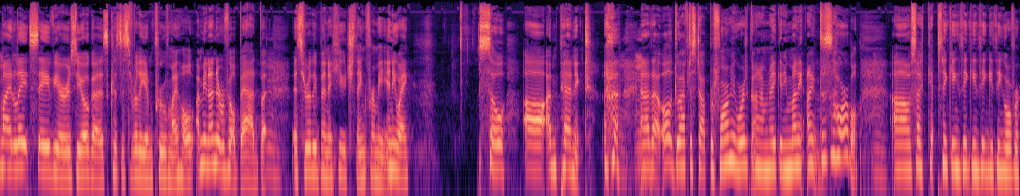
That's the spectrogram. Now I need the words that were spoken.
my late savior is yoga is because it's really improved my whole. I mean, I never felt bad, but Mm. it's really been a huge thing for me. Anyway, so uh, I'm panicked, Mm-hmm. and I thought, oh, do I have to stop performing? Where's going to make any money? I, this is horrible. Mm. Uh, so I kept thinking, thinking, thinking, thinking over,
